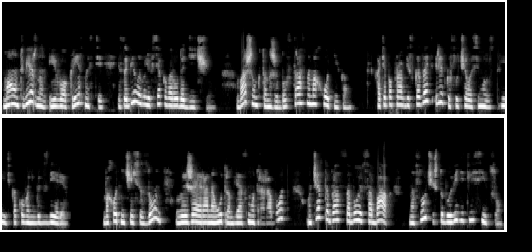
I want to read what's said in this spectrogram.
Маунт Вернон и его окрестности изобиловали всякого рода дичью. Вашингтон же был страстным охотником хотя, по правде сказать, редко случалось ему застрелить какого-нибудь зверя. В охотничий сезон, выезжая рано утром для осмотра работ, он часто брал с собой собак на случай, чтобы увидеть лисицу.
